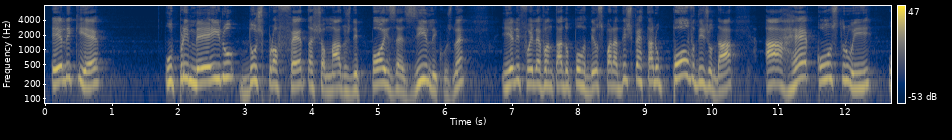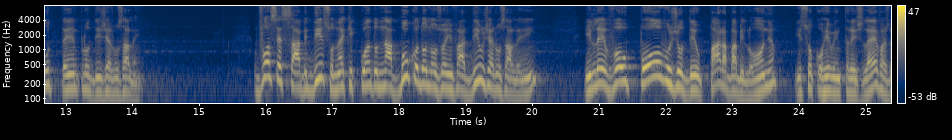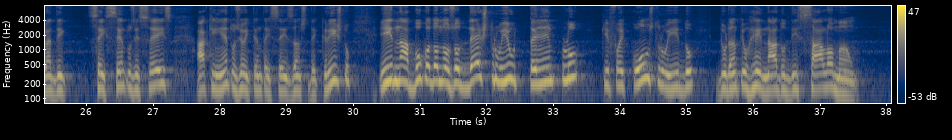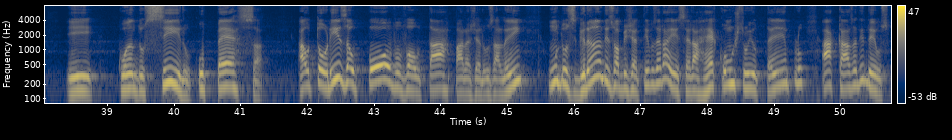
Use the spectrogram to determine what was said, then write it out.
ele que é o primeiro dos profetas chamados de pós-exílicos, né? E ele foi levantado por Deus para despertar o povo de Judá a reconstruir o templo de Jerusalém. Você sabe disso, não é? Que quando Nabucodonosor invadiu Jerusalém, e levou o povo judeu para a Babilônia. Isso ocorreu em três levas, né, de 606 a 586 a.C. E Nabucodonosor destruiu o templo que foi construído durante o reinado de Salomão. E quando Ciro, o persa, autoriza o povo voltar para Jerusalém, um dos grandes objetivos era esse, era reconstruir o templo, a casa de Deus.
